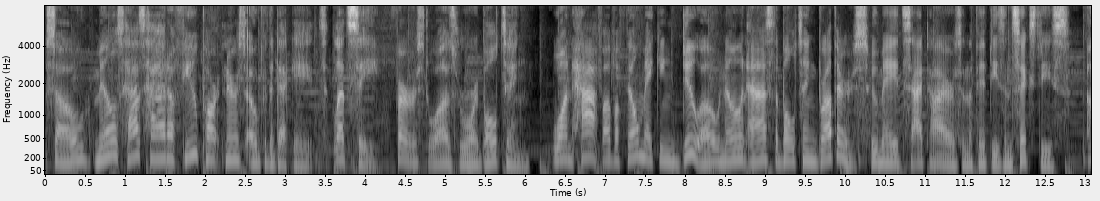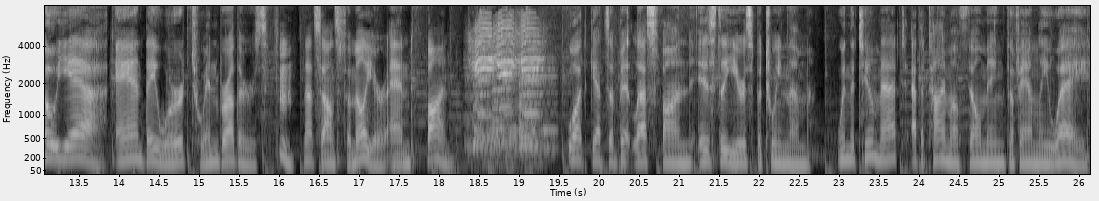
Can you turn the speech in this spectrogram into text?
So, Mills has had a few partners over the decades. Let's see first was Roy Bolting, one half of a filmmaking duo known as the Bolting Brothers, who made satires in the 50s and 60s. Oh, yeah, and they were twin brothers. Hmm, that sounds familiar and fun. What gets a bit less fun is the years between them. When the two met at the time of filming The Family Way,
